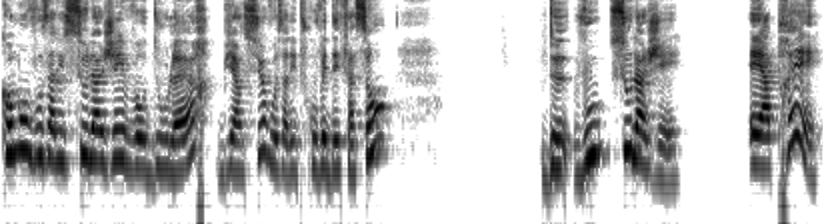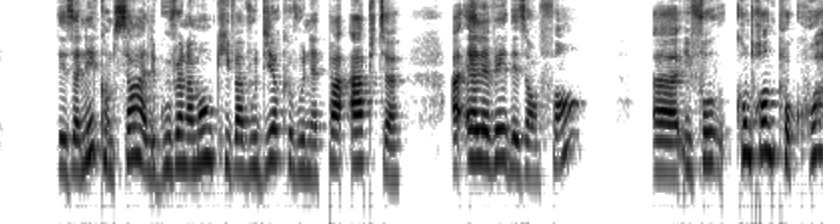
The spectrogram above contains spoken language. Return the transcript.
comment vous allez soulager vos douleurs? Bien sûr, vous allez trouver des façons de vous soulager. Et après, des années comme ça, le gouvernement qui va vous dire que vous n'êtes pas apte à élever des enfants, euh, il faut comprendre pourquoi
